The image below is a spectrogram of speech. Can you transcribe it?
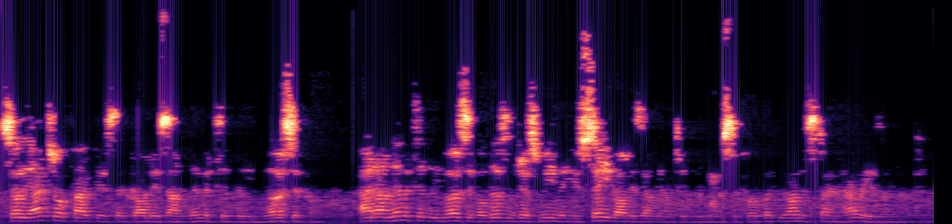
So the actual fact is that God is unlimitedly merciful. And unlimitedly merciful doesn't just mean that you say God is unlimitedly merciful, but you understand how He is unlimitedly.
